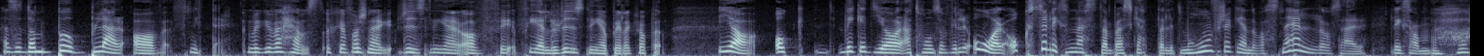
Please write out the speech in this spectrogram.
Alltså de bubblar av fnitter. Men gud vad hemskt. Usch, jag får såna här rysningar av fe- felrysningar på hela kroppen. Ja, och vilket gör att hon som fyller år också liksom nästan börjar skratta lite, men hon försöker ändå vara snäll och så här, liksom. Jaha.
